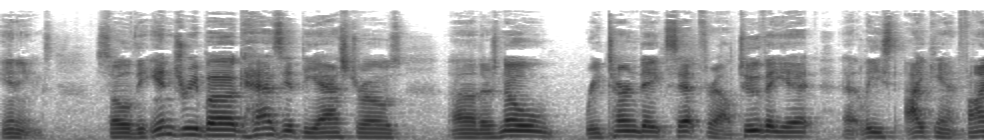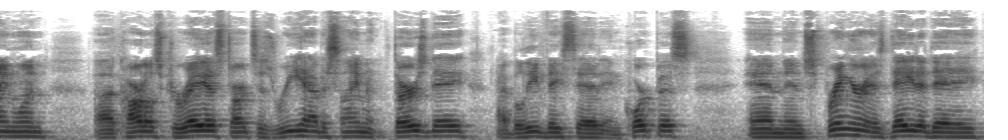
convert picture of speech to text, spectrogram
innings. So the injury bug has hit the Astros. Uh, there's no return date set for Altuve yet. At least I can't find one. Uh, Carlos Correa starts his rehab assignment Thursday. I believe they said in Corpus. And then Springer is day to day.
